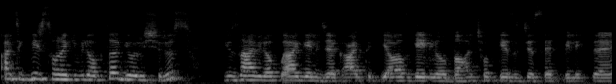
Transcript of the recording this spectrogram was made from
Artık bir sonraki vlogda görüşürüz. Güzel vloglar gelecek. Artık yaz geliyor. Daha çok gezeceğiz hep birlikte.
